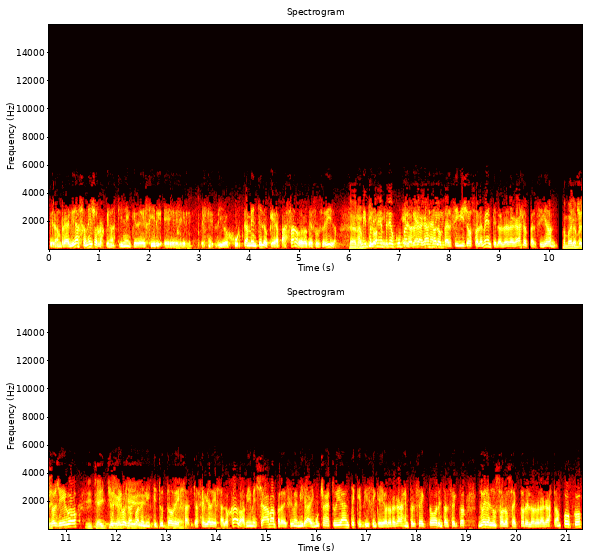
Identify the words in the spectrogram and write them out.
pero en realidad son ellos los que nos tienen que decir, eh, digo, justamente lo que ha pasado, lo que ha sucedido. A mí me preocupa el, olor a gas no lo percibí yo solamente, el olor a gas lo percibieron. Ah, bueno, yo llego, yo llego ya con el instituto de, ya se había desalojado, a mí me llaman para decirme, mira, hay muchos estudiantes que dicen que hay olor a gas en tal sector, en tal sector, no era en un solo sector el olor a gas tampoco,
